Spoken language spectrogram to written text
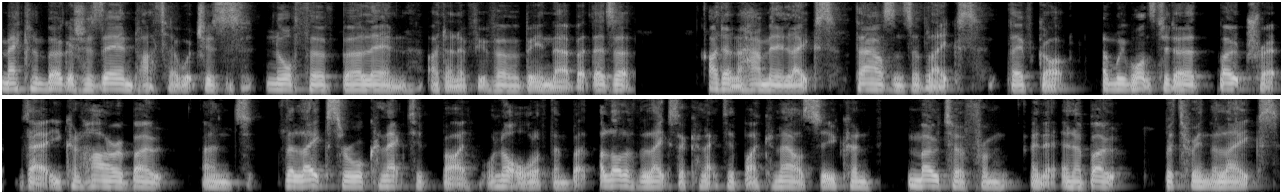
Mecklenburgische Seenplatte, which is north of Berlin. I don't know if you've ever been there, but there's a, I don't know how many lakes, thousands of lakes they've got. And we once did a boat trip there. You can hire a boat and the lakes are all connected by, well, not all of them, but a lot of the lakes are connected by canals. So you can motor from in a, in a boat between the lakes.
